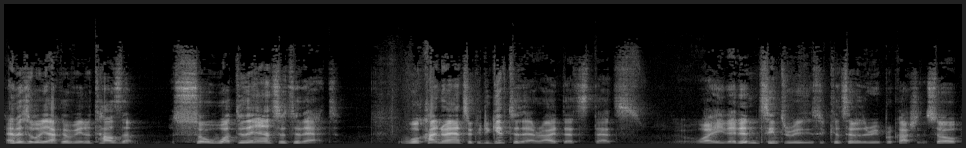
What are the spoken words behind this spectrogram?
and this is what Yaakov Avinu tells them. So what do they answer to that? What kind of answer could you give to that? Right? That's that's why they didn't seem to re- consider the repercussions. So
